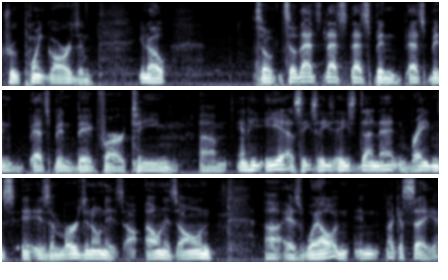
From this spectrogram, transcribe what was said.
true point guards. And you know, so so that's that's that's been that's been that's been big for our team. Um, and he, he has he's, he's he's done that, and Braden's is emerging on his on his own uh, as well. And, and, like I say,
